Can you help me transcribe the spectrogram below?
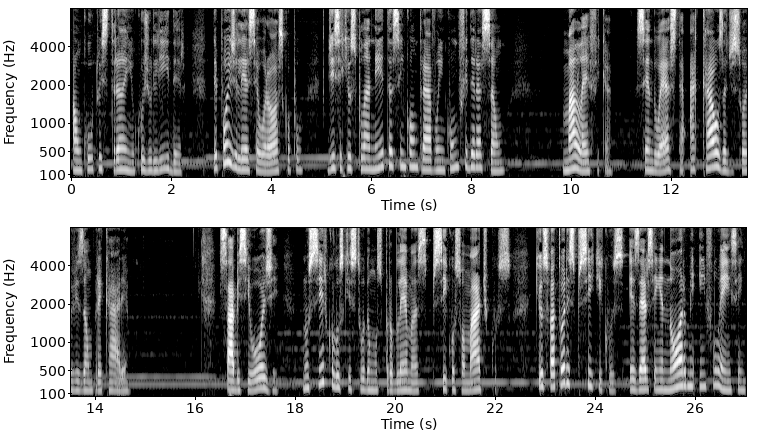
a um culto estranho cujo líder, depois de ler seu horóscopo, disse que os planetas se encontravam em confederação maléfica, sendo esta a causa de sua visão precária. Sabe-se hoje, nos círculos que estudam os problemas psicossomáticos, que os fatores psíquicos exercem enorme influência em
